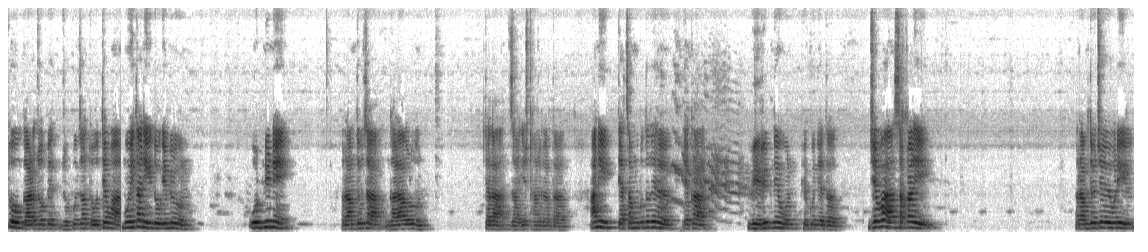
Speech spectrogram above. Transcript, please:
तो गाढ झोपेत झोपून जातो. तेव्हा मोहितानी दोघे मिळून ओढणीने रामदेवचा गळा ओळून त्याला जागीच ठार करतात. आणि त्याचा मृतदेह एका विहिरीत नेऊन फेकून देतात. जेव्हा सकाळी रामदेवचे वडील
